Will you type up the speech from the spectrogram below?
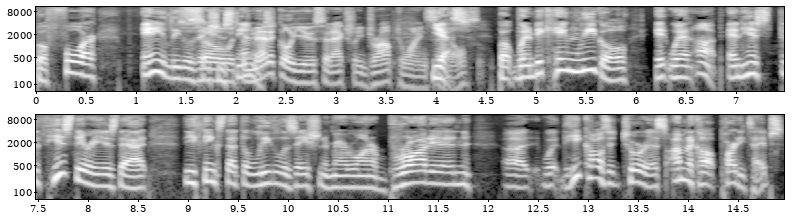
before any legalization so with the medical use, it actually dropped wine sales. Yes, but when it became legal, it went up. And his his theory is that he thinks that the legalization of marijuana brought in uh, what he calls it tourists. I'm going to call it party types.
